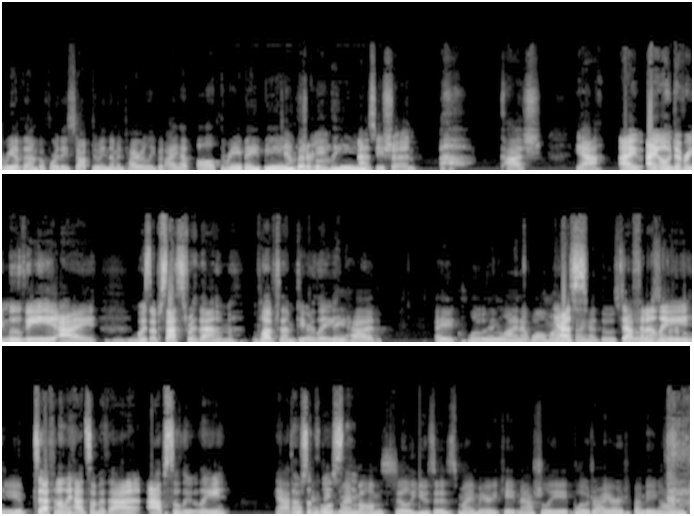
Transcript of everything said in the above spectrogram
3 of them before they stopped doing them entirely, but I have all 3, baby. You better straight. believe. As you should. Ah, Gosh, yeah. I I owned every movie. I Mhm. was obsessed with them. Loved them dearly. they had a clothing line at Walmart. Yes, I had those clothes, you better definitely believe. definitely had some of that. Absolutely. Yeah, that was the I think coolest my thing. mom still uses my Mary Kate and Ashley blow dryer. If I'm being honest,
